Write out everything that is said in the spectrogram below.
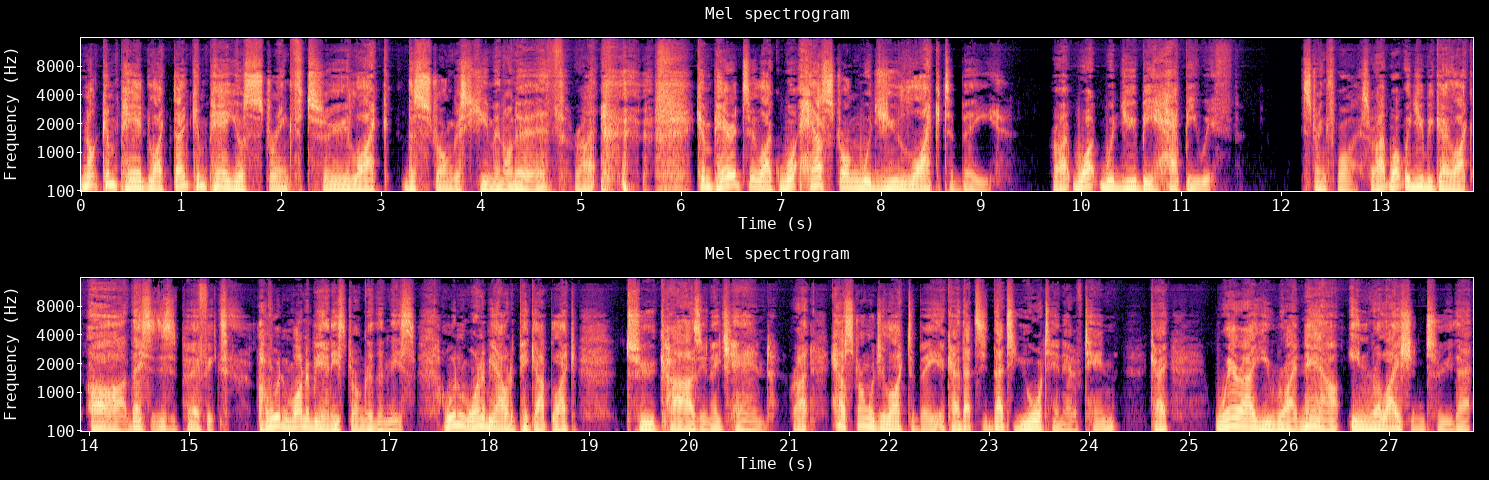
not compared, like don't compare your strength to like the strongest human on earth, right? compare it to like what, how strong would you like to be, right? What would you be happy with strength wise, right? What would you be go like, oh, this is, this is perfect. I wouldn't want to be any stronger than this. I wouldn't want to be able to pick up like two cars in each hand, right? How strong would you like to be? Okay. That's, that's your 10 out of 10. Okay where are you right now in relation to that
